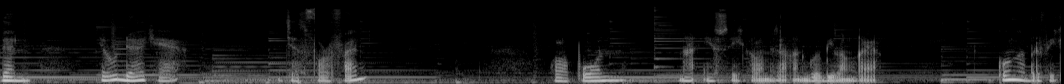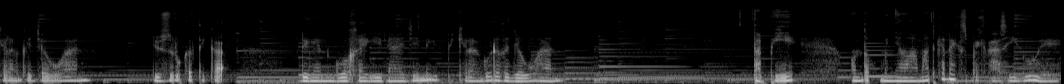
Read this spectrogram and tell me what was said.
Dan ya udah kayak just for fun. Walaupun naif sih kalau misalkan gue bilang kayak gue nggak berpikiran kejauhan. Justru ketika dengan gue kayak gini aja nih pikiran gue udah kejauhan tapi untuk menyelamatkan ekspektasi gue,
